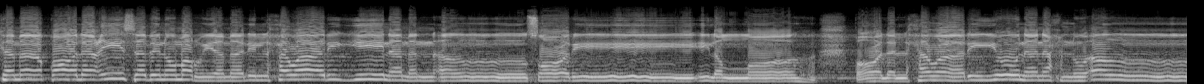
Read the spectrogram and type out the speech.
كما قال عيسى بن مريم للحواريين من أنصاري إلى الله. قال الحواريون نحن أنصار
